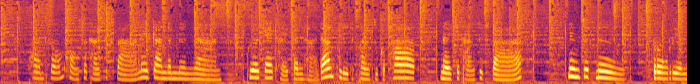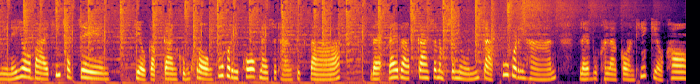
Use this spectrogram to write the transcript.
1 ความพร้อมของสถานศึกษาในการดำเนินงาน เพื่อแก้ไขปัญหาด้านผลิตภัณฑ์สุขภาพ ในสถานศึกษา 1.1 โรงเรียนมีนโยบายที่ชัดเจน เกี่ยวกับการคุ้มครองผู้บริโภคในสถานศึกษา และได้รับการสนับสนุนจากผู้บริหาร และบุคลากรที่เกี่ยวข้อง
